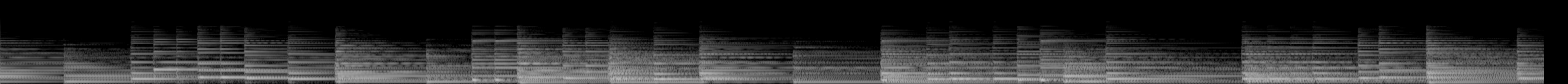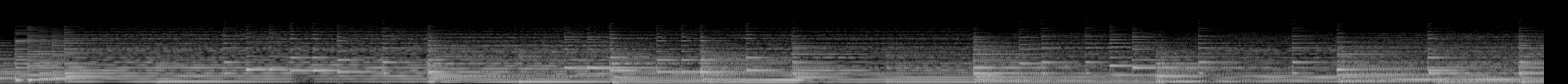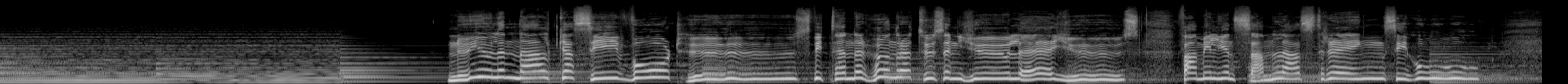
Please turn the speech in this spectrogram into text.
Nu julen nalkas i vårt hus. Vi tänder hundratusen juleljus Familjen samlas, trängs ihop.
